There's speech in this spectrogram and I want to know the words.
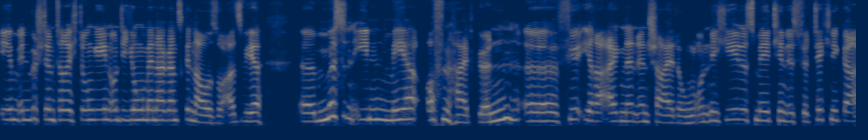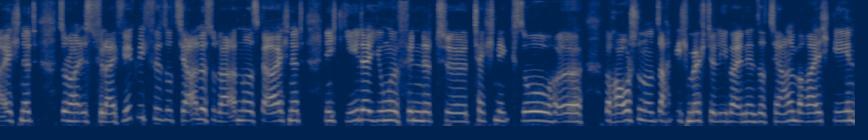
eben in bestimmte Richtungen gehen und die jungen Männer ganz genauso. Also wir müssen ihnen mehr Offenheit gönnen äh, für ihre eigenen Entscheidungen. Und nicht jedes Mädchen ist für Technik geeignet, sondern ist vielleicht wirklich für Soziales oder anderes geeignet. Nicht jeder Junge findet äh, Technik so äh, berauschend und sagt, ich möchte lieber in den sozialen Bereich gehen.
